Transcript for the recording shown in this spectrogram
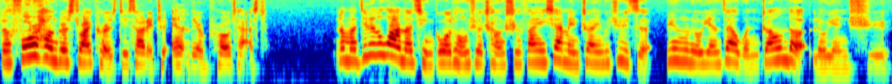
The four hunger strikers decided to end their protest。那么今天的话呢，请各位同学尝试翻译下面这样一个句子，并留言在文章的留言区。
